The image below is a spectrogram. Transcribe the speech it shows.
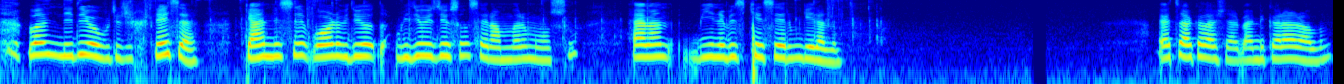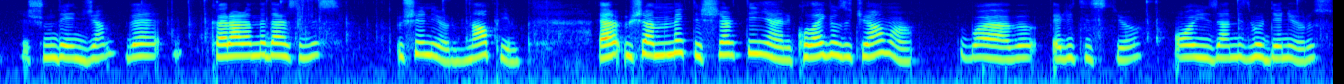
lan ne diyor bu çocuk? Neyse. Kendisi bu arada video video izliyorsanız selamlarım olsun. Hemen yine biz keserim gelelim. Evet arkadaşlar ben bir karar aldım. Şunu deneyeceğim ve kararım ne dersiniz? Üşeniyorum. Ne yapayım? Yani üşenmemek de şart değil yani. Kolay gözüküyor ama bayağı bir elit istiyor. O yüzden biz böyle deniyoruz.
